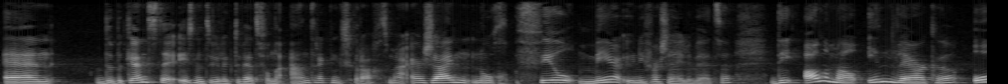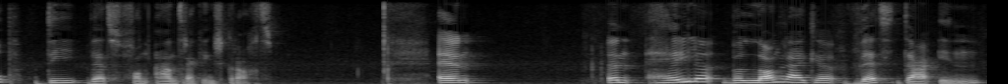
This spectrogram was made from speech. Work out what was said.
En de bekendste is natuurlijk de wet van de aantrekkingskracht. Maar er zijn nog veel meer universele wetten die allemaal inwerken op die wet van aantrekkingskracht. En een hele belangrijke wet daarin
